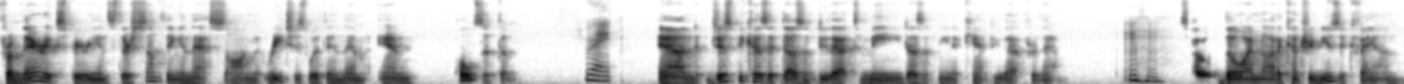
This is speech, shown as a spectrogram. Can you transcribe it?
from their experience, there's something in that song that reaches within them and pulls at them. Right. And just because it doesn't do that to me doesn't mean it can't do that for them. Mm-hmm. So, though I'm not a country music fan,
